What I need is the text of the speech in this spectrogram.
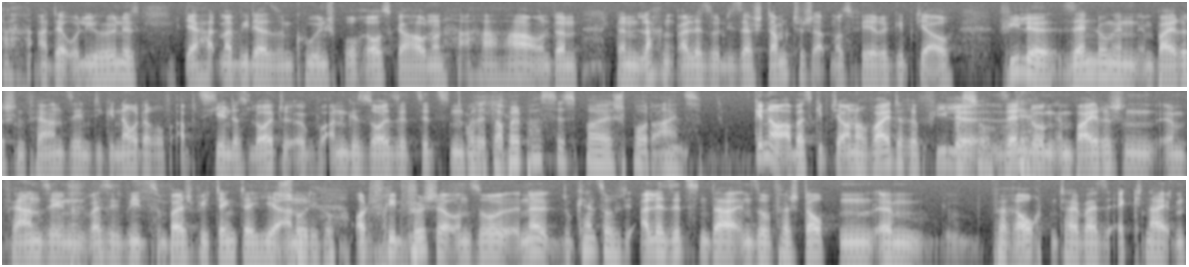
ah, der Uli Hoeneß, der hat mal wieder so einen coolen Spruch rausgehauen und hahaha und dann, dann lachen alle so in dieser Stammtischatmosphäre. Gibt ja auch viele Sendungen im bayerischen Fernsehen, die genau darauf abzielen, dass Leute irgendwo angesäuselt sitzen. Und der Doppelpass ist bei Sport 1. Genau, aber es gibt ja auch noch weitere viele so, okay. Sendungen im bayerischen im Fernsehen, weiß ich, wie zum Beispiel, ich denke da hier an Ottfried Fischer und so, ne, du kennst doch, alle sitzen da in so verstaubten, ähm, verrauchten teilweise Eckkneipen,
